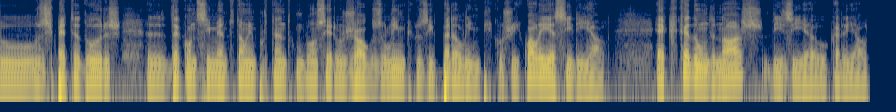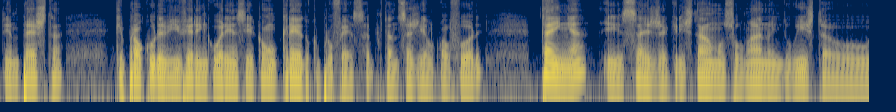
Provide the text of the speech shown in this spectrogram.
os espectadores eh, de acontecimento tão importante como vão ser os Jogos Olímpicos e Paralímpicos. E qual é esse ideal? É que cada um de nós, dizia o Cardeal Tempesta, que procura viver em coerência com o credo que professa, portanto, seja ele qual for, tenha, e seja cristão, muçulmano, hinduísta ou,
